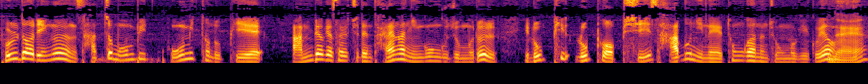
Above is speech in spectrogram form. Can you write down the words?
볼더링은 4.5m 높이의 암벽에 설치된 다양한 인공 구조물을 로피, 로프 없이 4분 이내에 통과하는 종목이고요. 네.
